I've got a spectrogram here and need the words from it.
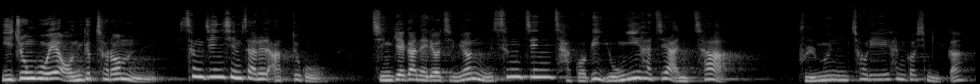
이종호의 언급처럼 승진 심사를 앞두고 징계가 내려지면 승진 작업이 용이하지 않자 불문 처리한 것입니까?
